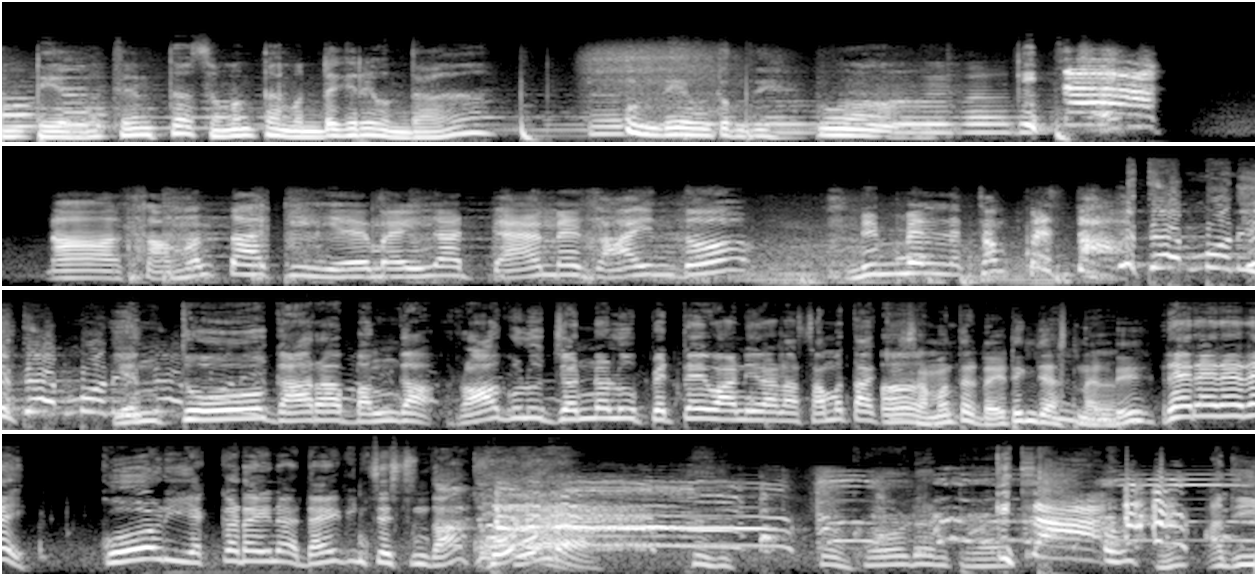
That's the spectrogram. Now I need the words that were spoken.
అంటే రాత్రంతా సమంత మన దగ్గరే ఉందా? ఉండే ఉంటుంది! నా సమంతకి ఏమైనా డ్యామేజ్ అయిందో మిమ్మల్ని చంపేస్తా. ఎంతో గారాబంగా రాగులు జొన్నలు పెట్టేవాణి నా సమతకి. సమంత డైటింగ్ చేస్తుందండి రే రే రే రే కోడి ఎక్కడైనా డైటింగ్ చేస్తుందా! అది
